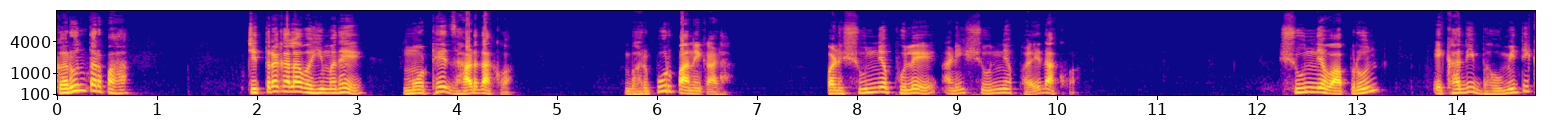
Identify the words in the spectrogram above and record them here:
करून तर पहा. चित्रकला वहीमध्ये मोठे झाड दाखवा. भरपूर पाने काढा. पण शून्य फुले आणि शून्य फळे दाखवा. शून्य वापरून एखादी भौमितिक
